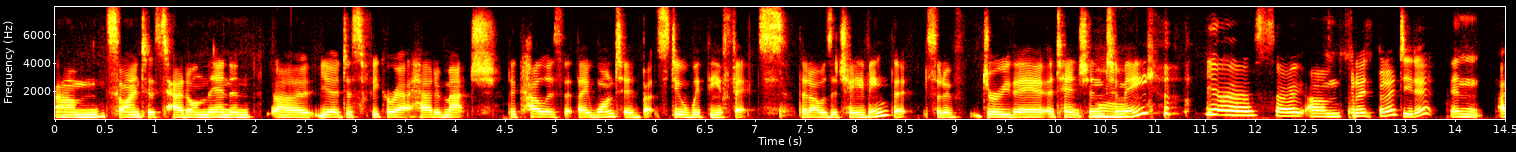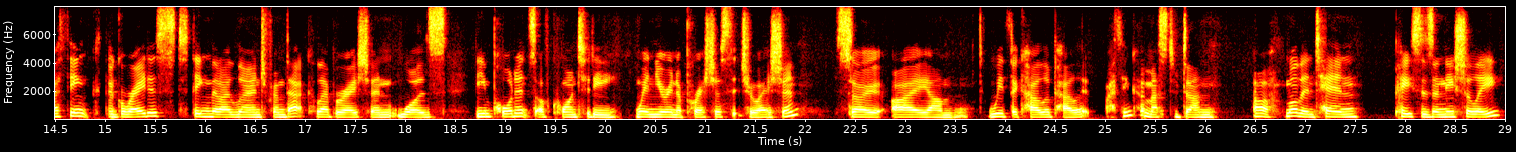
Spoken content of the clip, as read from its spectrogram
um, scientist hat on then, and uh, yeah, just figure out how to match the colors that they wanted, but still with the effects that I was achieving that sort of drew their attention to me. Yeah, so um, but I but I did it, and I think the greatest thing that I learned from that collaboration was the importance of quantity when you're in a pressure situation. So I, um, with the color palette, I think I must have done oh more than ten pieces initially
